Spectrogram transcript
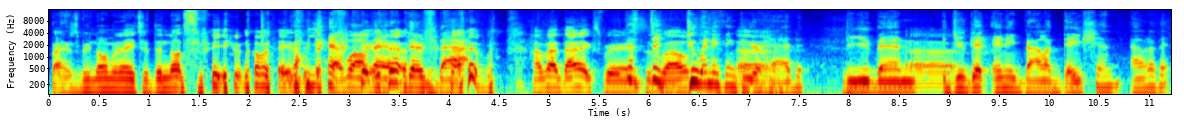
better to be nominated than not to be nominated. Oh, yeah, well, there- there's that. I've had that experience Does as well. do anything to your Uh, head? Do you then do you get any validation out of it?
